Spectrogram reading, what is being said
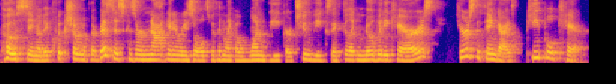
posting or they quit showing up their business because they're not getting results within like a one week or two weeks. They feel like nobody cares. Here's the thing, guys people care.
